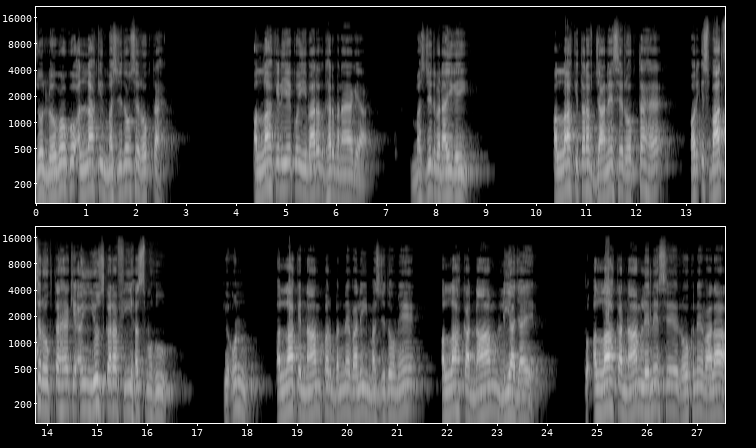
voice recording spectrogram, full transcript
جو لوگوں کو اللہ کی مسجدوں سے روکتا ہے۔ اللہ کے لیے کوئی عبادت گھر بنایا گیا، مسجد بنائی گئی، اللہ کی طرف جانے سے روکتا ہے اور اس بات سے روکتا ہے کہ این یوز کرا فی حسم ہو کہ ان اللہ کے نام پر بننے والی مسجدوں میں اللہ کا نام لیا جائے۔ تو اللہ کا نام لینے سے روکنے والا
